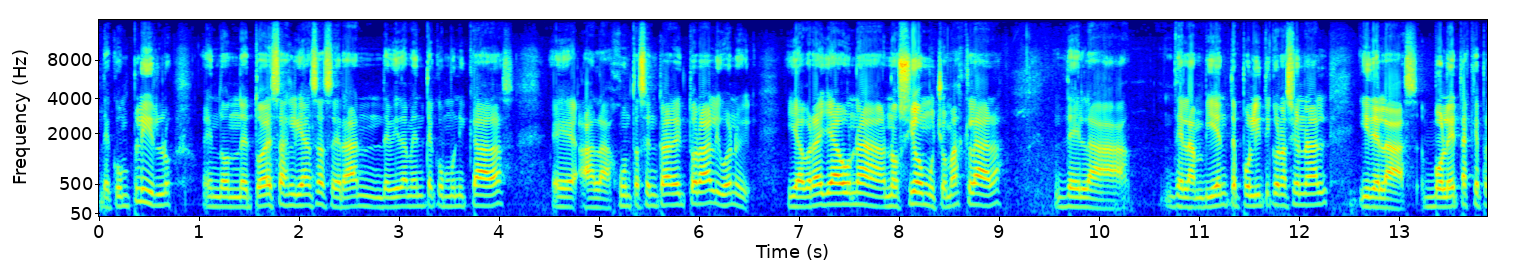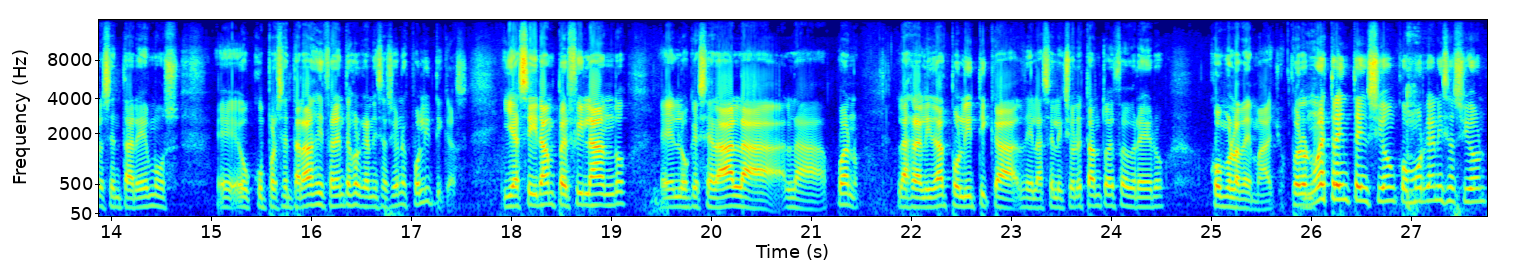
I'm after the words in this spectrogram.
de cumplirlo, en donde todas esas alianzas serán debidamente comunicadas eh, a la Junta Central Electoral y bueno, y, habrá ya una noción mucho más clara de la, del ambiente político nacional y de las boletas que presentaremos eh, o que presentarán las diferentes organizaciones políticas. Y así irán perfilando eh, lo que será la, la, bueno, la realidad política de las elecciones tanto de febrero como la de mayo. Pero nuestra intención como organización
